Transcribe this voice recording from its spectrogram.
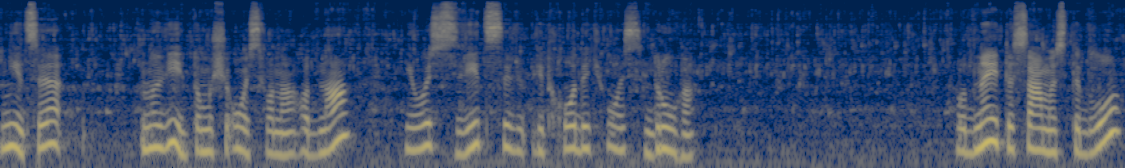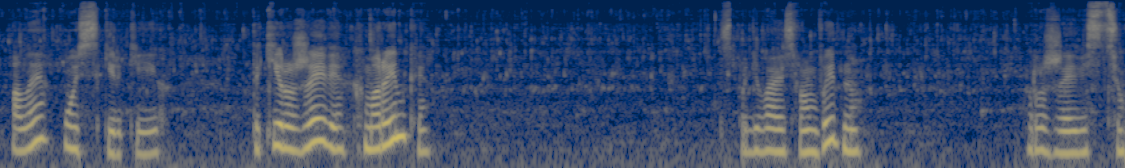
Ні, це нові, тому що ось вона одна, і ось звідси відходить ось друга. Одне й те саме стебло, але ось скільки їх. Такі рожеві хмаринки. Сподіваюсь, вам видно рожевість цю.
